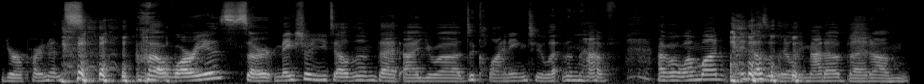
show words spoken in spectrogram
your opponent's uh, warriors, so make sure you tell them that uh, you are declining to let them have have a one one. It doesn't really matter, but um,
